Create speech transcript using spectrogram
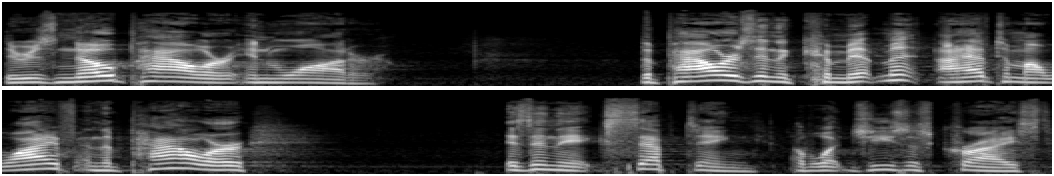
There is no power in water. The power is in the commitment I have to my wife, and the power is in the accepting of what Jesus Christ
